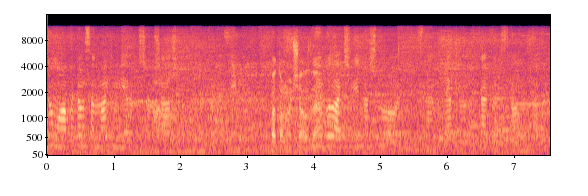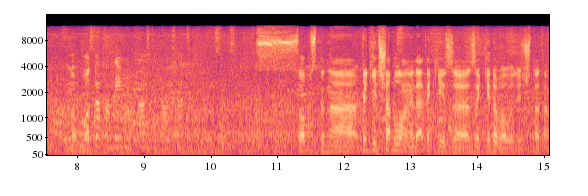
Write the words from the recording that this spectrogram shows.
Ну, а потом со многими я, допустим, общалась какое-то время. Потом общалась, да? Мне было очевидно, что, не знаю, вряд ли капер стал так. Ну, вот, Столько времени просто там общаться, собственно, какие-то шаблоны, да, такие за- закидывал или что там?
